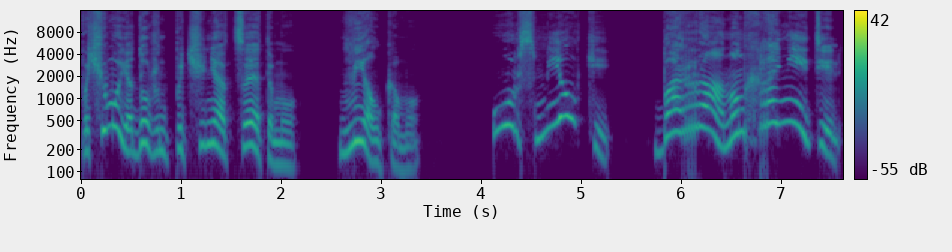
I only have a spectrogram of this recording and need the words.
Почему я должен подчиняться этому мелкому? Урс мелкий? Баран, он хранитель.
